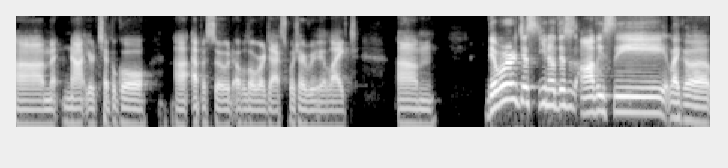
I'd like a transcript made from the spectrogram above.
Um, not your typical uh, episode of Lower Decks, which I really liked. Um, there were just, you know, this is obviously like a,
